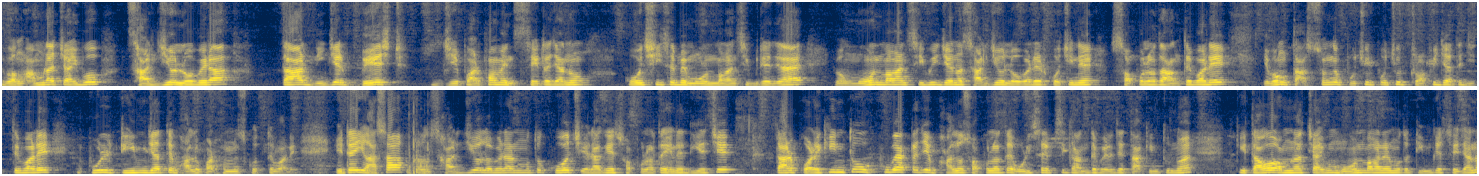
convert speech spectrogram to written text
এবং আমরা চাইব সার্জিও লোবেরা তার নিজের বেস্ট যে পারফরমেন্স সেটা যেন কোচ হিসেবে মোহনবাগান শিবিরে দেয় এবং মোহনবাগান শিবির যেন সার্জিও লোবেরের কোচিংয়ে সফলতা আনতে পারে এবং তার সঙ্গে প্রচুর প্রচুর ট্রফি যাতে জিততে পারে, ফুল টিম যাতে ভালো পারফরমেন্স করতে পারে। এটাই আশা, কারণ সার্জিও লোবেরার মতো কোচ এর আগে সফলতা এনে দিয়েছে। তারপরে কিন্তু খুব একটা যে ভালো সফলতা ওড়িশা এফসিকে আনতে পেরেছে তা কিন্তু নয়। কি তাও আমরা চাইব মোহনবাগানের মতো টিমকে সে যেন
